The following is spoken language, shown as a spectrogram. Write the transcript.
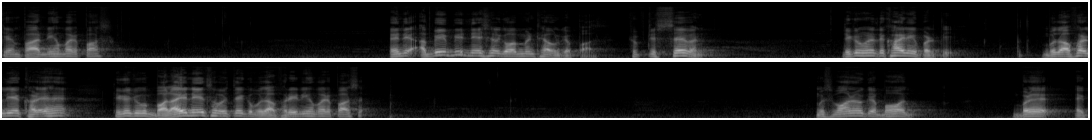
کہ امپائر نہیں ہمارے پاس۔ یعنی ابھی بھی نیشنل گورنمنٹ ہے ان کے پاس ففٹی سیون لیکن انہیں دکھائی نہیں پڑتی۔ مظافر لیے کھڑے ہیں، لیکن جو بالا ہی نہیں سمجھتے کہ مظافر ہی نہیں ہمارے پاس ہے۔ مسلمانوں کے بہت بڑے ایک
